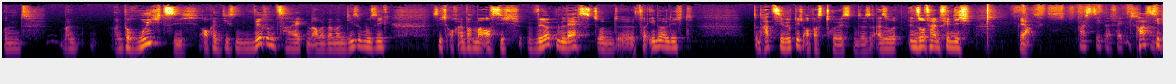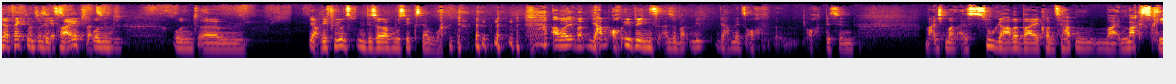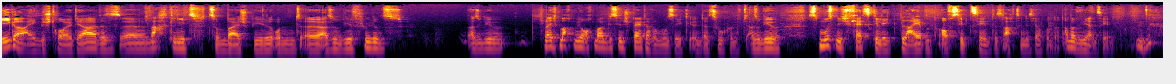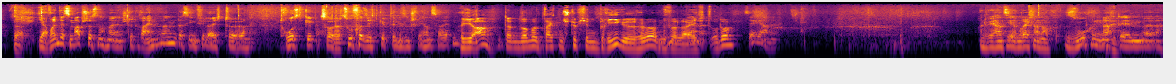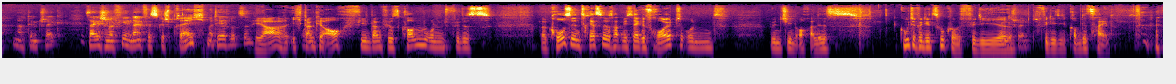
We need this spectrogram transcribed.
und man, man beruhigt sich, auch in diesen wirren Zeiten, aber wenn man diese Musik sich auch einfach mal auf sich wirken lässt und äh, verinnerlicht, dann hat sie wirklich auch was Tröstendes. Also insofern finde ich, ja. Passt sie perfekt. Passt sie perfekt in diese Zeit und, und ähm, ja, wir fühlen uns in dieser Musik sehr wohl. Aber wir haben auch übrigens, also wir haben jetzt auch, auch ein bisschen manchmal als Zugabe bei Konzerten mal ein Max Reger eingestreut, ja, das äh, Nachtlied zum Beispiel. Und äh, also wir fühlen uns, also wir vielleicht machen wir auch mal ein bisschen spätere Musik in der Zukunft. Also wir, es muss nicht festgelegt bleiben auf 17. bis 18. Jahrhundert, aber wir werden sehen. Mhm. Ja. ja. wollen wir zum Abschluss noch mal ein Stück reinhören, das Ihnen vielleicht äh, Trost gibt oder Zuversicht gibt in diesen schweren Zeiten? Ja, dann wollen wir vielleicht ein Stückchen Briegel hören mhm, vielleicht, gerne. oder? Sehr gerne. Und während Sie am Rechner noch suchen nach dem, äh, nach dem Track, sage ich schon mal vielen Dank fürs Gespräch, Matthias Lutze. Ja, ich danke auch. Vielen Dank fürs Kommen und für das große Interesse. Das hat mich sehr gefreut und wünsche Ihnen auch alles Gute für die Zukunft, für die, für die, die kommende Zeit.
